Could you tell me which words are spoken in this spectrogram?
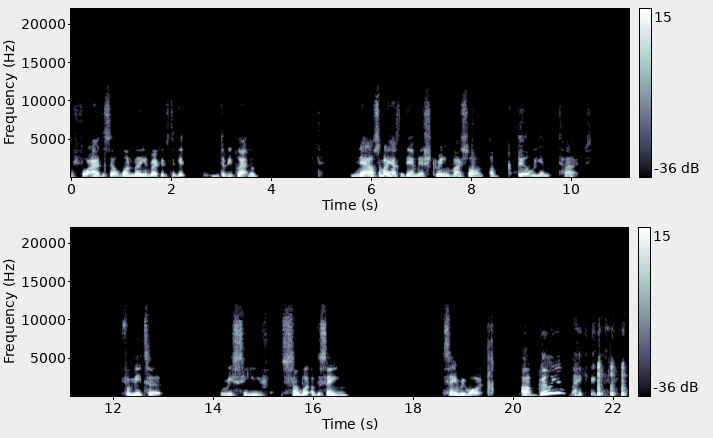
before I had to sell one million records to get to be platinum. Now somebody has to damn near stream my song a billion times for me to receive somewhat of the same same reward. A billion? Like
